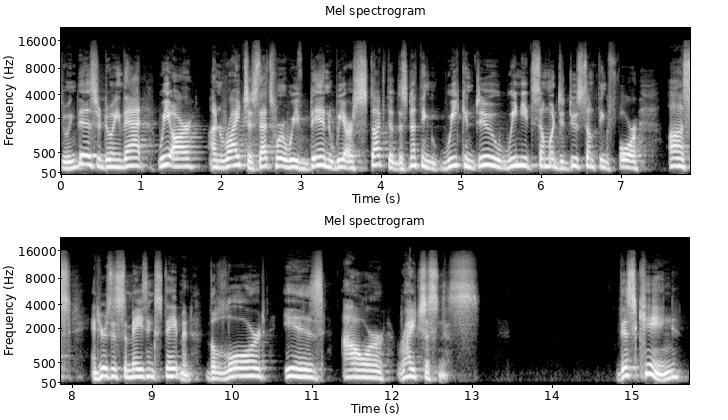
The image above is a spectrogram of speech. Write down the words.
doing this or doing that. We are unrighteous. That's where we've been. We are stuck there. There's nothing we can do. We need someone to do something for us. And here's this amazing statement The Lord is our righteousness. This king,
